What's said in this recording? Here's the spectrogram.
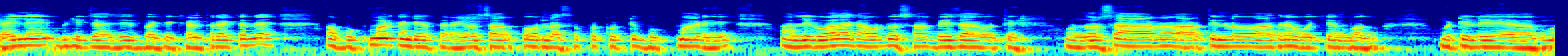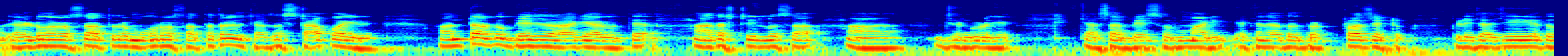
ಡೈಲಿ ಬಿಳಿ ಜಾಜಿದ ಬಗ್ಗೆ ಕೇಳ್ತಾರೆ. ಯಾಕೆಂದರೆ ಅವ್ರು ಬುಕ್ ಮಾಡ್ಕೊಂಡಿರ್ತಾರೆ. ಐವತ್ತು ಸಾವಿರ ರೂಪಾಯಿ, ಒಂದು ಲಕ್ಷ ರೂಪಾಯಿ ಕೊಟ್ಟು ಬುಕ್ ಮಾಡಿ ಅಲ್ಲಿಗೆ ಹೋದಾಗ ಅವ್ರದ್ದು ಸಹ ಬೇಜಾರಾಗುತ್ತೆ. ಒಂದು ವರ್ಷ, ಆರು ಆರು ತಿಂಗಳು ಆದರೆ ಓಕೆ ಅನ್ಬೋದು. ಬಟ್ ಇಲ್ಲಿ ಎರಡೂವರೆ ವರ್ಷ ಹತ್ತಿದ್ರೆ ಮೂರು ವರ್ಷ ಹತ್ತಿದ್ರೆ ಇಲ್ಲಿ ಕೆಲಸ ಸ್ಟಾಪ್ ಆಗಿದೆ. ಅಂಥವ್ರಿಗೂ ಬೇಜಾರಾಗಿ ಆಗುತ್ತೆ. ಆದಷ್ಟು ಇಲ್ಲೂ ಸಹ ಜನಗಳಿಗೆ ಕೆಲಸ ಶುರು ಮಾಡಿ. ಯಾಕೆಂದರೆ ಅದು ದೊಡ್ಡ ಪ್ರಾಜೆಕ್ಟು. ಬಿಳಿಜಾಜಿ ಅದು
